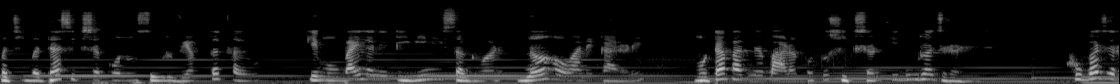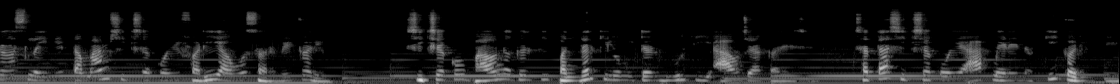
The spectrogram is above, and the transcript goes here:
પછી બધા શિક્ષકોનો સૂર વ્યક્ત થયો કે મોબાઈલ અને ટીવીની સગવડ ન હોવાને કારણે મોટાભાગના બાળકો તો શિક્ષણથી દૂર જ રહે છે. ખૂબ જ રસ લઈને તમામ શિક્ષકોએ ફરી આવો સર્વે કર્યો. શિક્ષકો ભાવનગરથી પંદર કિલોમીટર દૂરથી આવ જા કરે છે. છતાં શિક્ષકોએ આપમેળે નક્કી કર્યું કે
